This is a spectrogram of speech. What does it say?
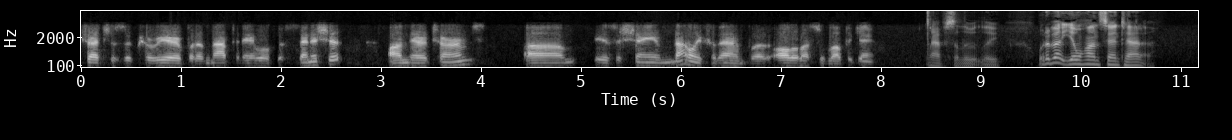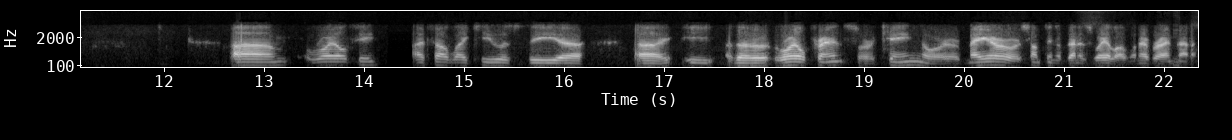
stretches of career but have not been able to finish it on their terms um, is a shame, not only for them, but all of us who love the game. Absolutely. What about Johan Santana? Um, royalty. I felt like he was the uh, uh, he the royal prince or king or mayor or something of Venezuela whenever I met him.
